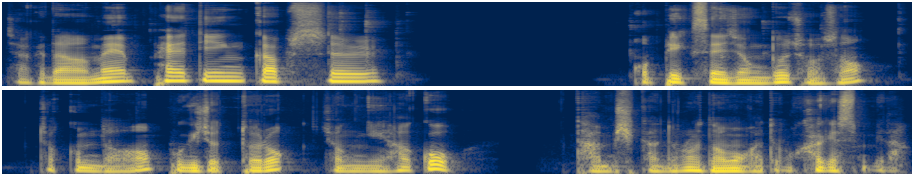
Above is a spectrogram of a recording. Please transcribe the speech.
자, 그 다음에 패딩 값을 5픽셀 정도 줘서 조금 더 보기 좋도록 정리하고 다음 시간으로 넘어가도록 하겠습니다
